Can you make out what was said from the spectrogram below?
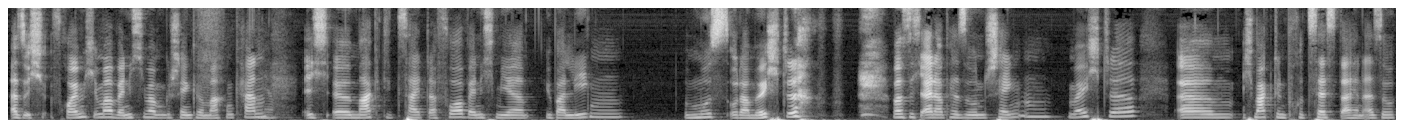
also ich freue mich immer, wenn ich jemandem Geschenke machen kann. Ja. Ich äh, mag die Zeit davor, wenn ich mir überlegen muss oder möchte, was ich einer Person schenken möchte. Ähm, ich mag den Prozess dahin. Also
